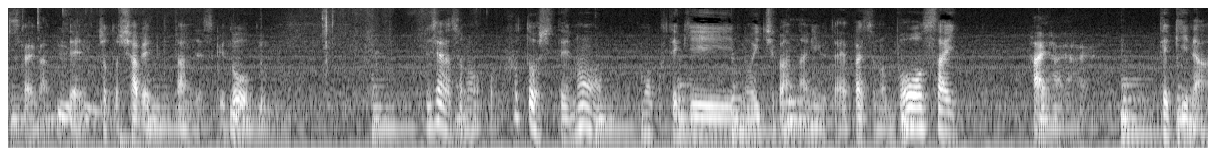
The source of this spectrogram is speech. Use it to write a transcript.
機会があってちょっと喋ってたんですけどじゃあその府としての目的の一番何言うたらやっぱりその防災的な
